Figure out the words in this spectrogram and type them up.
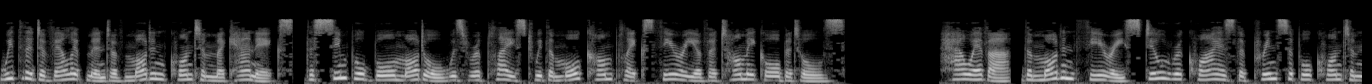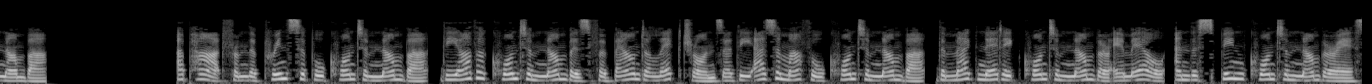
With the development of modern quantum mechanics, the simple Bohr model was replaced with a more complex theory of atomic orbitals. However, the modern theory still requires the principal quantum number. Apart from the principal quantum number, the other quantum numbers for bound electrons are the azimuthal quantum number, the magnetic quantum number ml, and the spin quantum number s.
